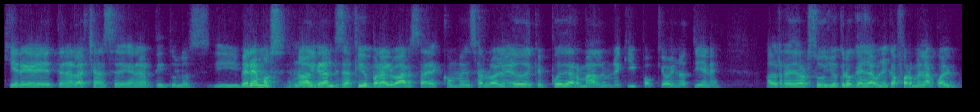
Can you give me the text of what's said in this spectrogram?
quiere tener la chance de ganar títulos. Y veremos, ¿no? El gran desafío para el Barça es convencerlo a Leo de que puede armarle un equipo que hoy no tiene alrededor suyo. Yo creo que es la única forma en la cual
